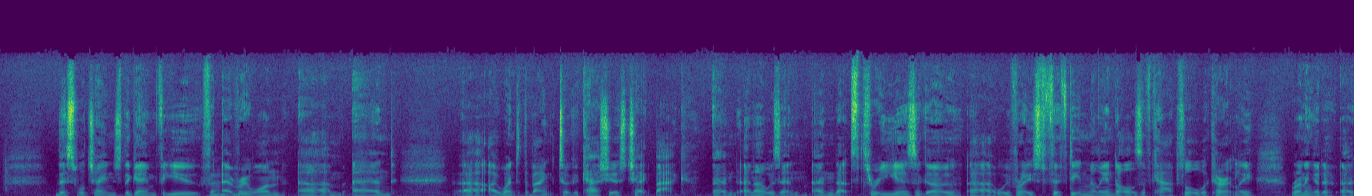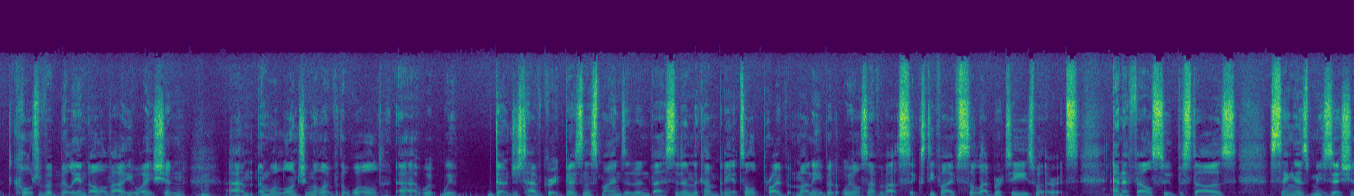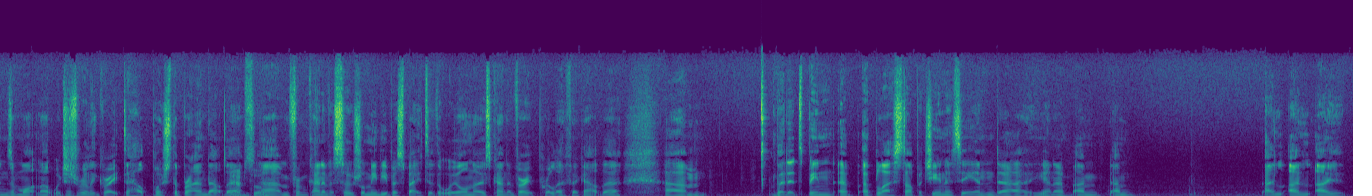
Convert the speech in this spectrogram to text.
this will change the game for you, for everyone. Um, and uh, I went to the bank, took a cashier's check back, and, and I was in. And that's three years ago. Uh, we've raised $15 million of capital. We're currently running at a, a quarter of a billion dollar valuation, um, and we're launching all over the world. Uh, we, we don't just have great business minds that have invested in the company, it's all private money, but we also have about 65 celebrities, whether it's NFL superstars, singers, musicians, and whatnot, which is really great to help push the brand out there um, from kind of a social media perspective that we all know is kind of very prolific out there. Um, but it's been a, a blessed opportunity, and uh, you know, I'm, I'm, I, I, I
